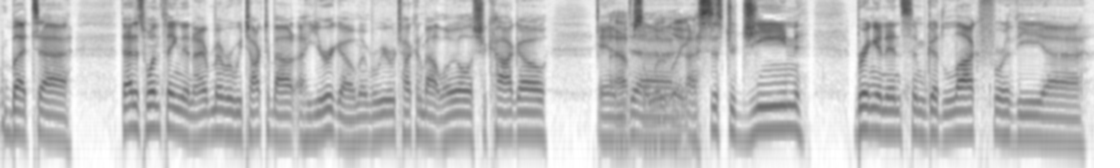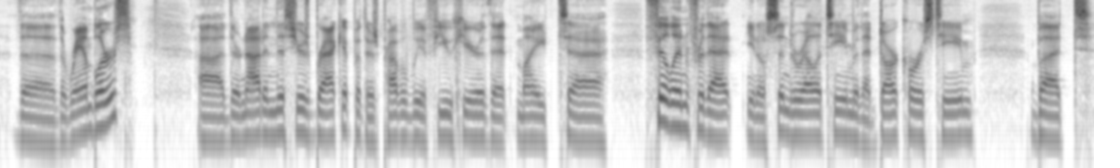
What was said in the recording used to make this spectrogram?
but uh, that is one thing that I remember we talked about a year ago. Remember we were talking about Loyola Chicago and Absolutely. Uh, uh, Sister Jean bringing in some good luck for the uh, the the Ramblers. Uh, they're not in this year's bracket, but there's probably a few here that might uh, fill in for that, you know, Cinderella team or that dark horse team. But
